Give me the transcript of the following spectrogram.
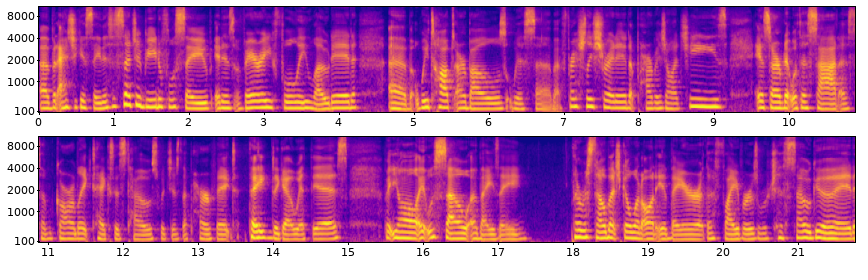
Uh, but as you can see this is such a beautiful soup. It is very fully loaded. Um, we topped our bowls with some freshly shredded parmesan cheese and served it with a side of some garlic texas toast which is the perfect thing to go with this. But y'all it was so amazing there was so much going on in there. The flavors were just so good.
